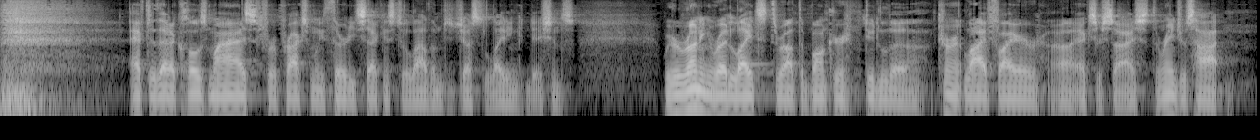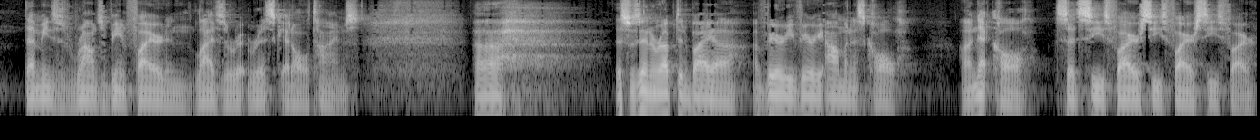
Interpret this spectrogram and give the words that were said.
After that, I closed my eyes for approximately 30 seconds to allow them to adjust to lighting conditions. We were running red lights throughout the bunker due to the current live fire uh, exercise. The range was hot, that means rounds are being fired and lives are at risk at all times. Uh, this was interrupted by a, a, very, very ominous call, a net call. Said ceasefire, ceasefire, ceasefire.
